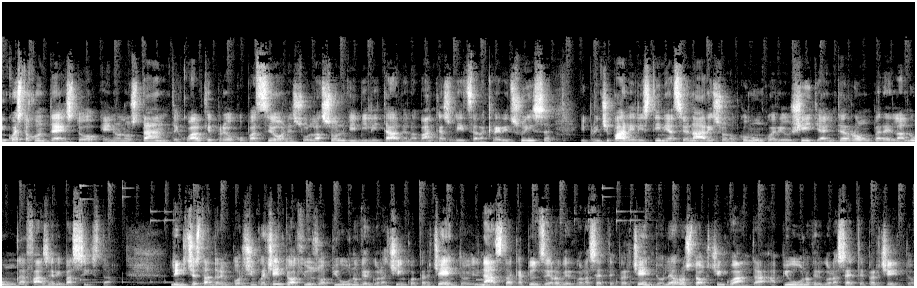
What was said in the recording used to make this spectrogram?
In questo contesto, e nonostante qualche preoccupazione sulla solvibilità della banca svizzera Credit Suisse, i principali listini azionari sono comunque riusciti a interrompere la lunga fase ribassista. L'indice Standard Poor's 500 ha chiuso a più 1,5%, il Nasdaq a più 0,7%, l'Eurostox 50 a più 1,7%,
